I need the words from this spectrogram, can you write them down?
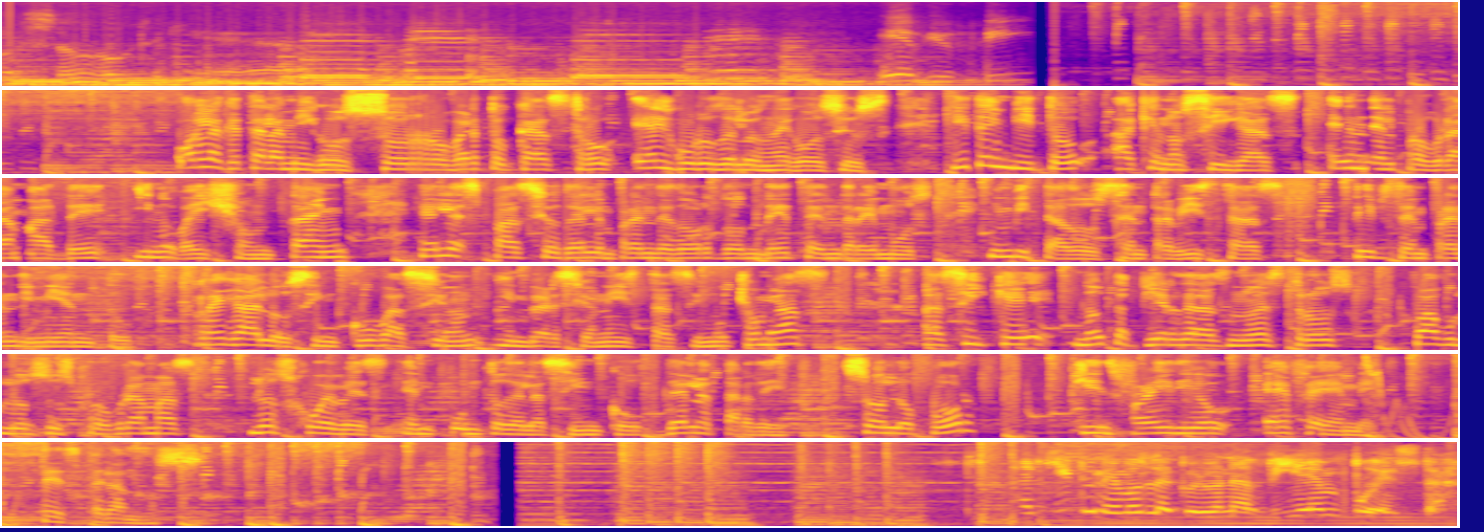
Hola, ¿qué tal amigos? Soy Roberto Castro, el gurú de los negocios, y te invito a que nos sigas en el programa de Innovation Time, el espacio del emprendedor donde tendremos invitados, entrevistas, tips de emprendimiento, regalos, incubación, inversionistas y mucho más. Así que no te pierdas nuestros fabulosos programas los jueves en punto de las 5 de la tarde, solo por Kings Radio FM. Te esperamos. Tenemos la corona bien puesta.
